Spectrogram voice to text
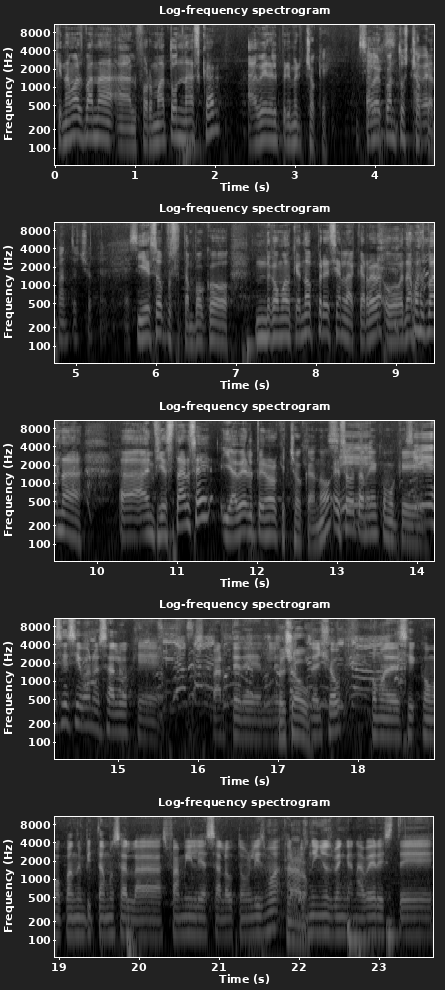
que nada más van a- al formato NASCAR a ver el primer choque. Sí, a ver cuántos sí, A ver chocan. cuántos chocan. Y eso pues tampoco, como que no aprecian la carrera o nada más van a, a enfiestarse y a ver el primero que choca, ¿no? Sí, eso también como que... Sí, sí, sí, bueno, es algo que es parte del, Del show. del show. Como, decir, como cuando invitamos a las familias al automovilismo, a los niños vengan a ver este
